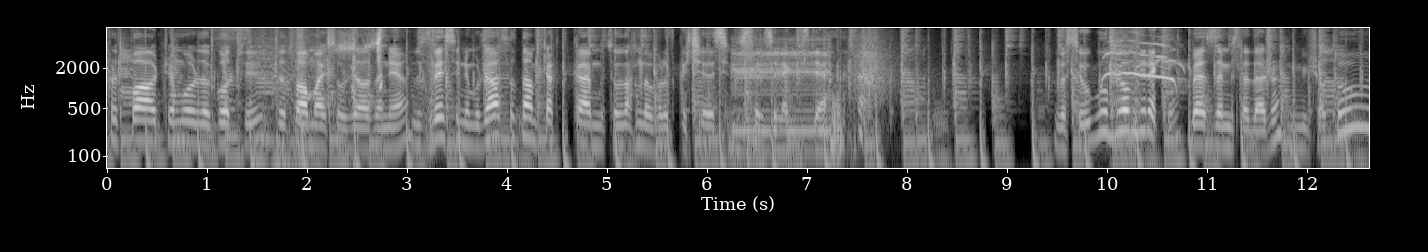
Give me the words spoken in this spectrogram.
предполагам, че може да готви, затова май се ожена за нея. С Веси не можа да създам чак така емоционална връзка, че да си мисля си леки с тях. Васил го убивам директно, без да мисля даже, защото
